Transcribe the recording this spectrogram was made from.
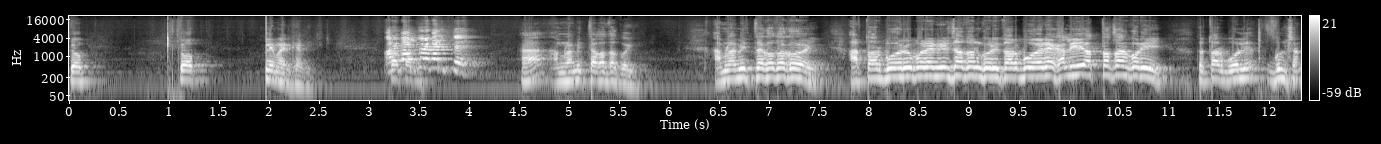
চুপ। চুপ। মার খাবি। হ্যাঁ আমরা মিথ্যা কথা কই। আমরা মিথ্যা কথা কই। আর তোর বউয়ের উপরে নির্যাতন করি তোর বউয়ের খালি অত্যাচার করি। তো তোর বলে গুলশান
